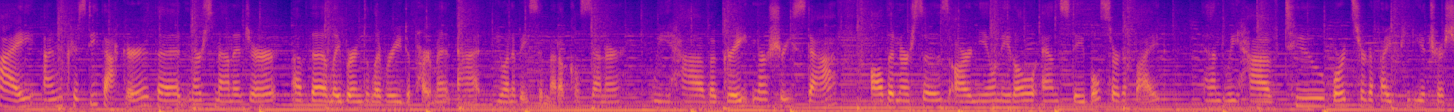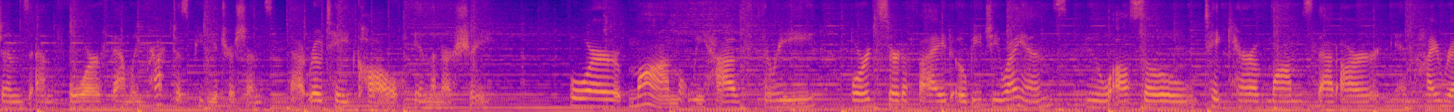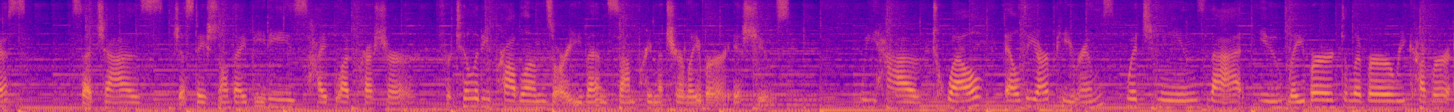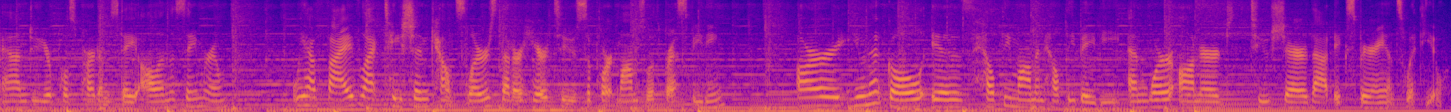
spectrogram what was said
Hi, I'm Christy Thacker, the nurse manager of the Labor and Delivery Department at Uintah Basin Medical Center. We have a great nursery staff. All the nurses are neonatal and stable certified. And we have two board certified pediatricians and four family practice pediatricians that rotate call in the nursery. For mom, we have three board certified OBGYNs who also take care of moms that are in high risk, such as gestational diabetes, high blood pressure, fertility problems, or even some premature labor issues. We have 12 LDRP rooms, which means that you labor, deliver, recover, and do your postpartum stay all in the same room. We have five lactation counselors that are here to support moms with breastfeeding. Our unit goal is healthy mom and healthy baby, and we're honored to share that experience with you.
